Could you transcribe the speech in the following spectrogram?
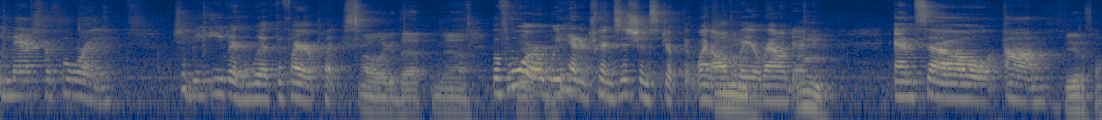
he matched the flooring to be even with the fireplace. Oh, look at that. Yeah. Before, Yeah. we had a transition strip that went all the way Mm. around it. Mm, And so, um, beautiful.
